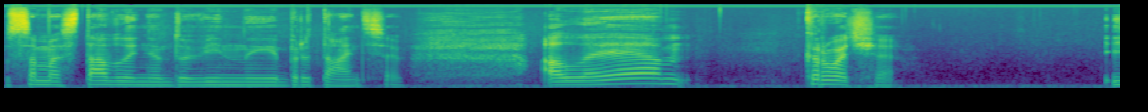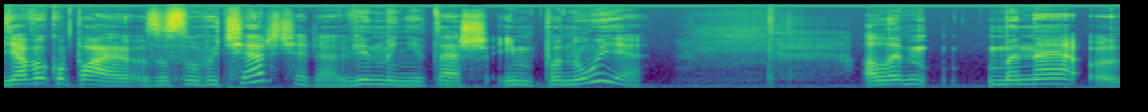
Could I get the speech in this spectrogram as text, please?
саме ставлення до війни британців. Але коротше, я викупаю заслугу Черчилля, він мені теж імпонує, але мене, е,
